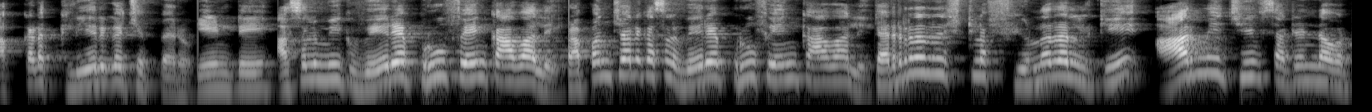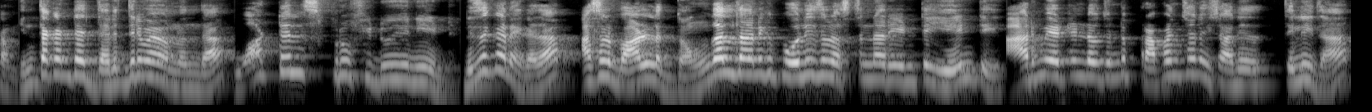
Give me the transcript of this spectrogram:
అక్కడ క్లియర్గా చెప్పారు. ఏంటి? అసలు మీకు వేరే ప్రూఫ్ ఏం కావాలి? ప్రపంచానికి అసలు వేరే ప్రూఫ్ ఏం కావాలి? టెర్రరిస్టుల ఫ్యూనరల్కి ఆర్మీ చీఫ్స్ అటెండ్ అవ్వటం. ఇంతకంటే దరిద్రం ఏమైనా ఉందా? What else proof do you need నిజంగానే కదా? అసలు వాళ్ళ దొంగల దానికి పోలీసులు వస్తున్నారు ఏంటి? ఏంటి? ఆర్మీ అటెండ్ అవుతుంటే ప్రపంచానికి అది తెలీదా?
